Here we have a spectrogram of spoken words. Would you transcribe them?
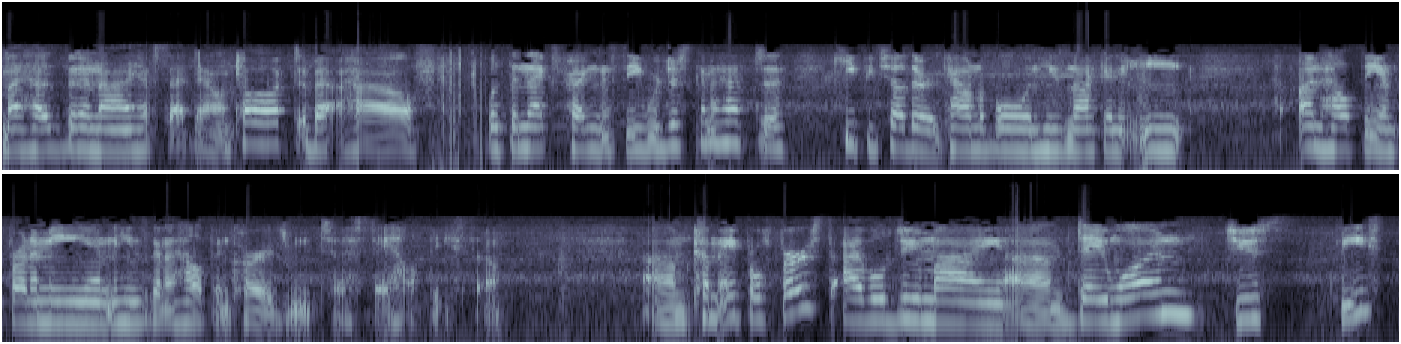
my husband and I have sat down and talked about how with the next pregnancy we're just going to have to keep each other accountable and he's not going to eat unhealthy in front of me and he's going to help encourage me to stay healthy. So um, come April 1st I will do my um, day one juice feast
